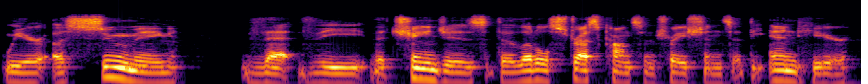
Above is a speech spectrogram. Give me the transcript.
we're assuming that the the changes, the little stress concentrations at the end here,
